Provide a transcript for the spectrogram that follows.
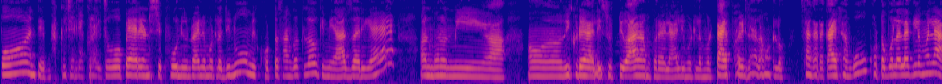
पण ते बाकीच्या लेकरायचं पॅरेंट्सचे फोन येऊन राहिले म्हटलं दिनू मी खोटं सांगितलं की मी आजारी आहे? आणि म्हणून मी इकडे आली सुट्टी आराम करायला आली म्हटलं मग टायफॉईड झाला म्हटलं. सांगा आता काय सांगू? खोटं बोलायला लागलं मला.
